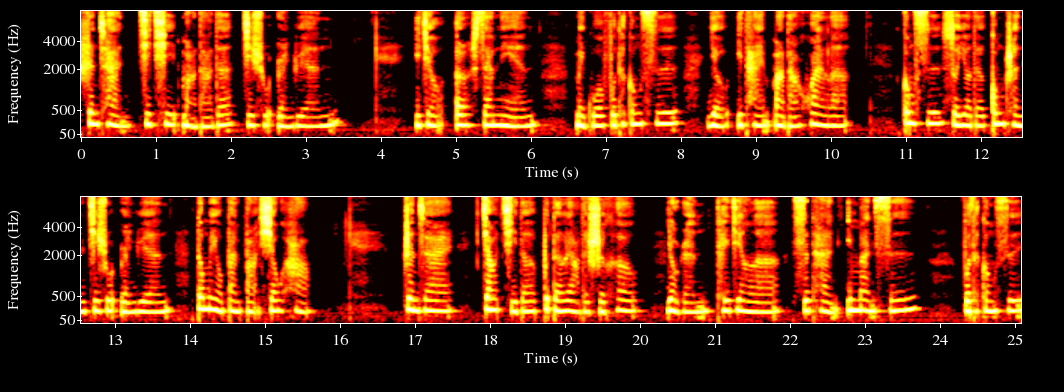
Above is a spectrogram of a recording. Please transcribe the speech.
生产机器马达的技术人员。一九二三年，美国福特公司有一台马达坏了，公司所有的工程技术人员。都没有办法修好。正在焦急的不得了的时候，有人推荐了斯坦因曼斯，福特公司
